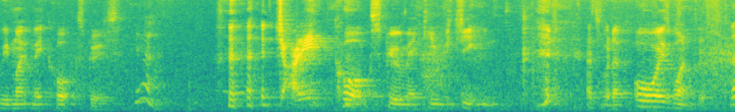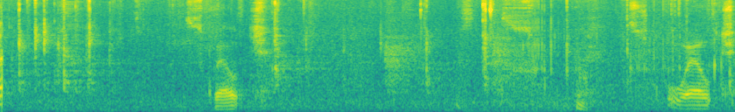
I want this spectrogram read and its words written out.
we might make corkscrews. that. Yeah. Giant corkscrew making machine. That's what I've always wanted. Squelch. Squelch.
